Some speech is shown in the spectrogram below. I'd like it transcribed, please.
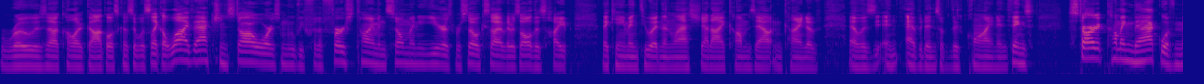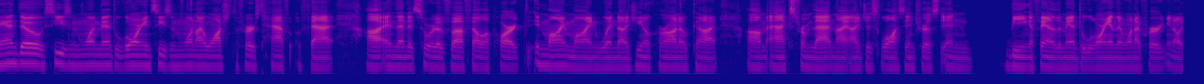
rose uh, colored goggles because it was like a live action Star Wars movie for the first time in so many years. We're so excited. There was all this hype that came into it, and then Last Jedi comes out and kind of it was an evidence of decline and things started coming back with Mando season one, Mandalorian season one. I watched the first half of that, uh, and then it sort of uh, fell apart in my mind when uh, Gina Carano got um, axed from that, and I, I just lost interest in being a fan of the Mandalorian. Then when I've heard you know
